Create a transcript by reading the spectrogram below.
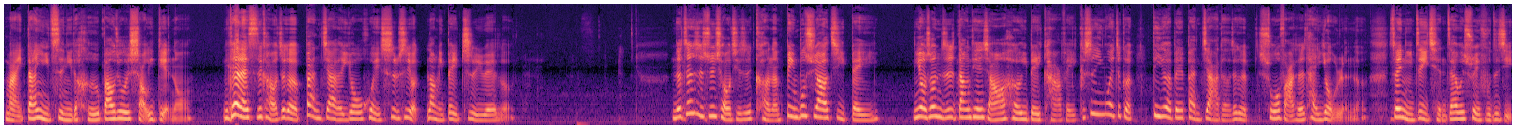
买单一次，你的荷包就会少一点哦。你可以来思考，这个半价的优惠是不是有让你被制约了？你的真实需求其实可能并不需要记杯。你有时候你只是当天想要喝一杯咖啡，可是因为这个第二杯半价的这个说法实在太诱人了，所以你自己潜在会说服自己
